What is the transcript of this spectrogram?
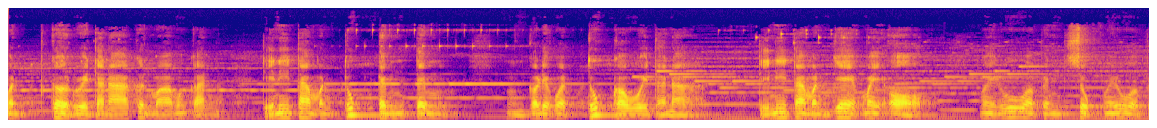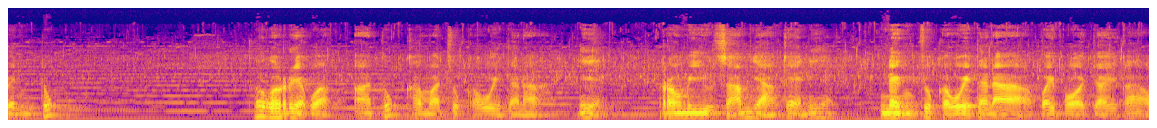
มันเกิดเวทนาขึ้นมาเหมือนกัน ทีนี้ถ้ามันทุกเต็มเต็มก็เรียกว่าทุกขเวทนา ทีนี้ถ้ามันแยกไม่ออก ไม่รู้ว่าเป็นสุขไม่รู้ว่าเป็นทุกข์เขาก็เรียกว่าอาทุกขมาสุขเวทนาเนี่ยเรามีอยู่สามอย่างแค่นี้หนึ่งสุขเวทนาไปพอใจข้าว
